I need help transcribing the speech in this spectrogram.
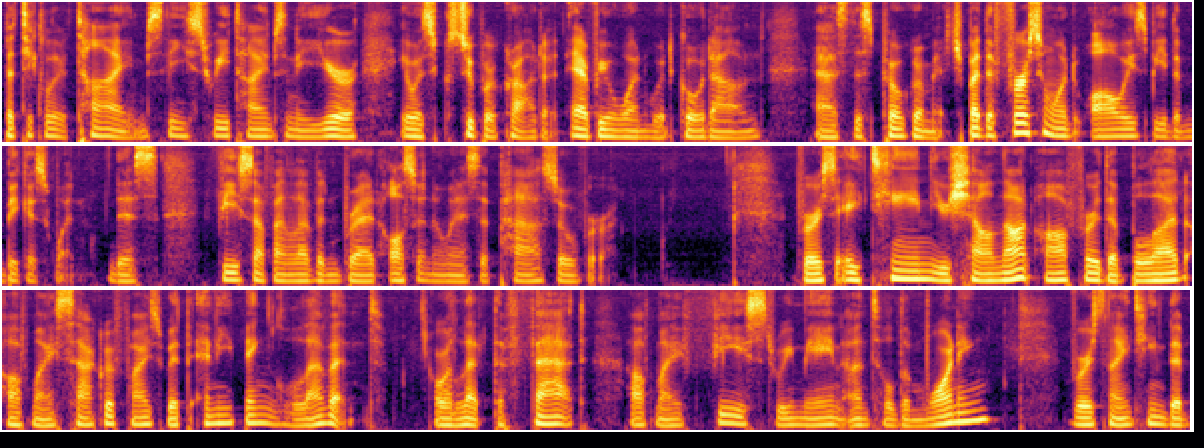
particular times, these three times in a year, it was super crowded. Everyone would go down as this pilgrimage. But the first one would always be the biggest one this Feast of Unleavened Bread, also known as the Passover. Verse 18 You shall not offer the blood of my sacrifice with anything leavened or let the fat of my feast remain until the morning. Verse 19 The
